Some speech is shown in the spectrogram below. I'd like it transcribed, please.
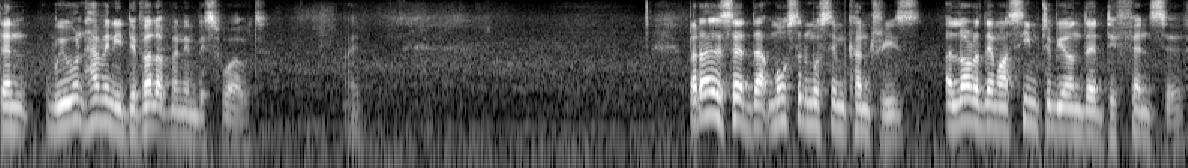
then we wouldn't have any development in this world. Right? But as I said, that most of the Muslim countries, a lot of them are seem to be on the defensive.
